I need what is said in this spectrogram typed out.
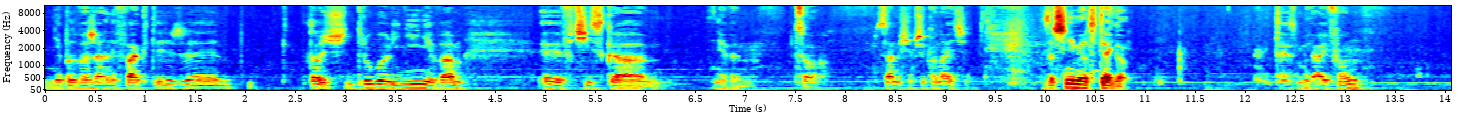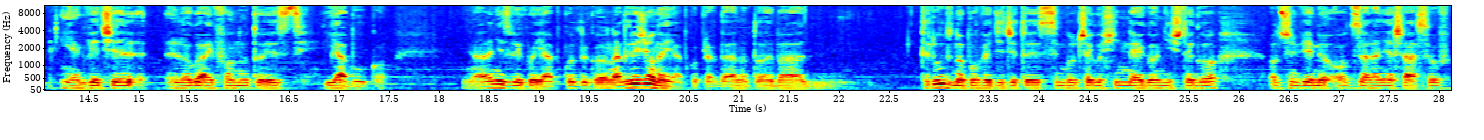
niepodważalne fakty, że ktoś drugolinijnie Wam e, wciska, nie wiem co. Sami się przekonajcie. Zacznijmy od tego. To jest mój iPhone. Jak wiecie, logo iPhone'u to jest jabłko. Ale nie zwykłe jabłko, tylko nadgryzione jabłko, prawda? No to chyba trudno powiedzieć, że to jest symbol czegoś innego niż tego, o czym wiemy od zalania czasów.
